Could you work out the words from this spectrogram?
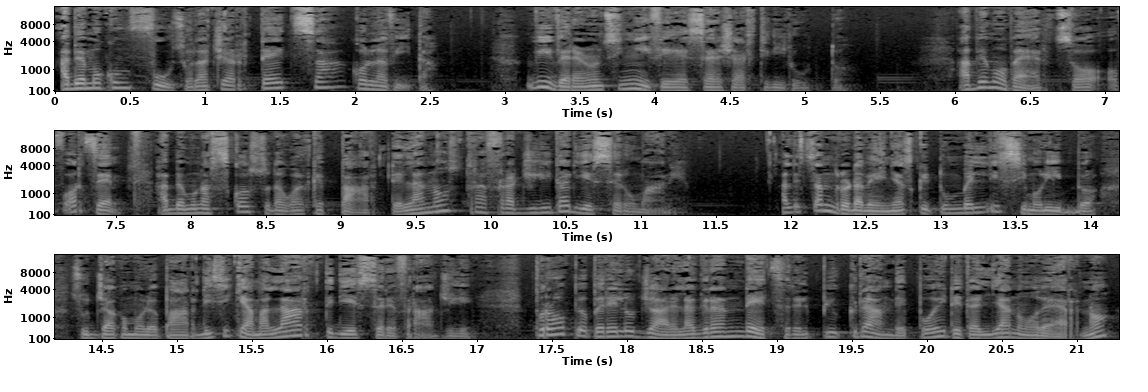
abbiamo confuso la certezza con la vita. Vivere non significa essere certi di tutto. Abbiamo perso, o forse abbiamo nascosto da qualche parte, la nostra fragilità di esseri umani. Alessandro Daveni ha scritto un bellissimo libro su Giacomo Leopardi, si chiama L'arte di essere fragili, proprio per elogiare la grandezza del più grande poeta italiano moderno,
